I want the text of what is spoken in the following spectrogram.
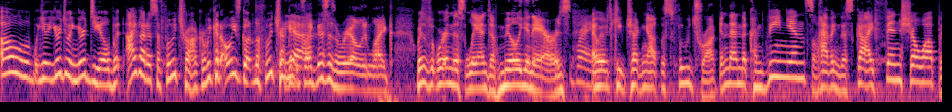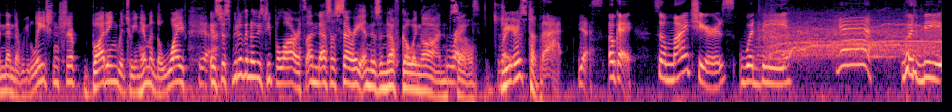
"Oh, you're, you're doing your deal, but I got us a food truck, or we could always go to the food truck." And it's like this is really like we're, in this land of millionaires, Right. And we have to keep checking out this food truck, and then the convenience of having this guy Finn show up, and then the relationship budding between him and the wife. Yeah. It's just we don't even know who these people are. It's unnecessary, and there's enough going on. So, Right. cheers to that. Yes. Okay. So my cheers would be, yeah, would be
